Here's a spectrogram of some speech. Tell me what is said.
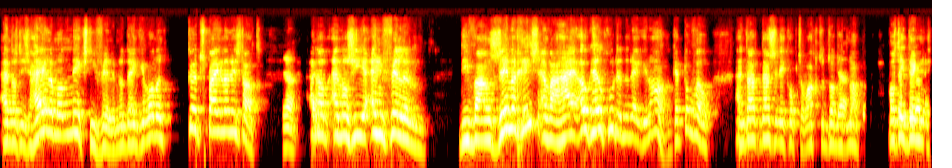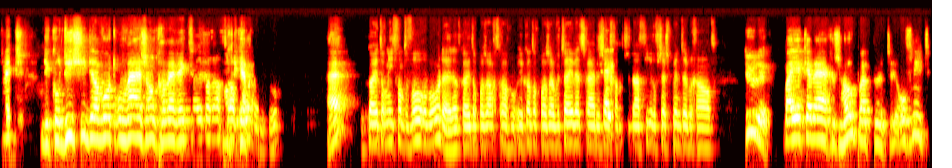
En dat is helemaal niks, die film. Dan denk je, wat een kutspeler is dat. Ja, En dan, en dan zie je één film die waanzinnig is en waar hij ook heel goed... En dan denk je, nou, ik heb toch wel... En daar, daar zit ik op te wachten tot het nou... Want ik denk nog steeds, die conditie, daar wordt onwijs aan gewerkt. Maar je pas achteraf heb-? Hè? Dat kan je toch niet van tevoren beoordelen? Dat kan je toch pas achteraf... Je kan toch pas over twee wedstrijden zeggen of ze daar vier of zes punten hebben gehaald? Tuurlijk. Maar je kan ergens hoop uitputten, of niet?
